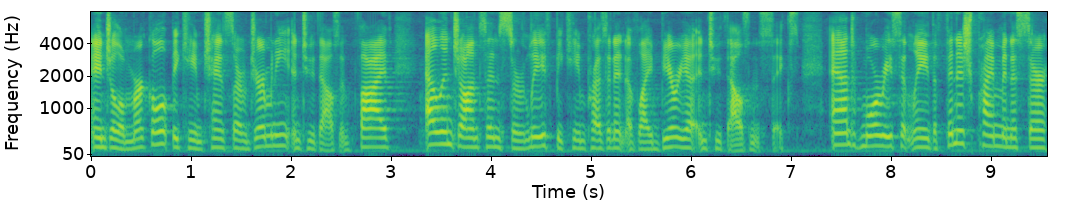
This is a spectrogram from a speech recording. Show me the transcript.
Angela Merkel became Chancellor of Germany in 2005. Ellen Johnson Sirleaf became President of Liberia in 2006. And more recently, the Finnish Prime Minister,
